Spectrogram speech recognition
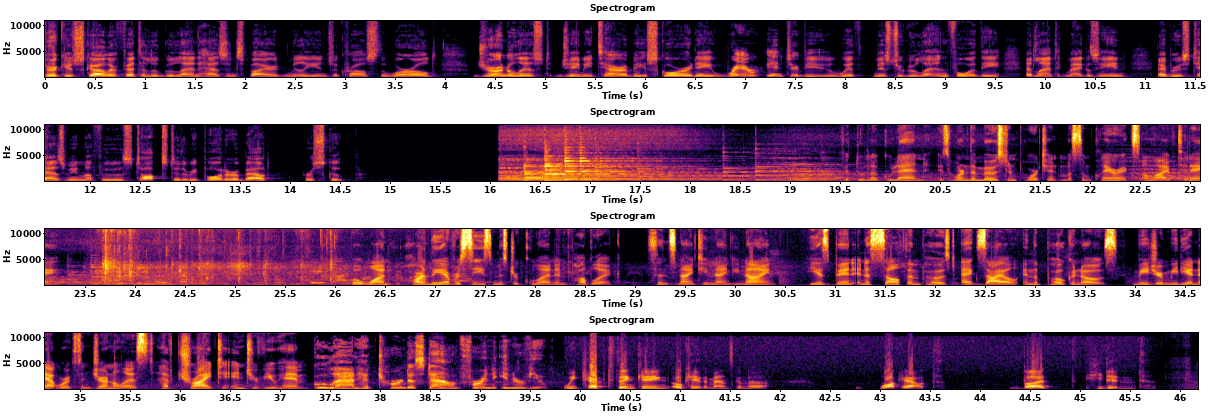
Turkish scholar Fethullah Gulen has inspired millions across the world. Journalist Jamie Tarabay scored a rare interview with Mr. Gulen for the Atlantic magazine. Ebru's Tasmin Mahfuz talks to the reporter about her scoop. Fethullah Gulen is one of the most important Muslim clerics alive today. But one hardly ever sees Mr. Gulen in public. Since 1999, he has been in a self imposed exile in the Poconos. Major media networks and journalists have tried to interview him. Gulen had turned us down for an interview. We kept thinking, okay, the man's gonna walk out. But he didn't.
